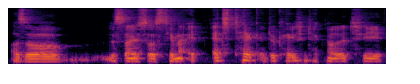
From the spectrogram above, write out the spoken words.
Also, das ist eigentlich so das Thema EdTech, Education Technology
